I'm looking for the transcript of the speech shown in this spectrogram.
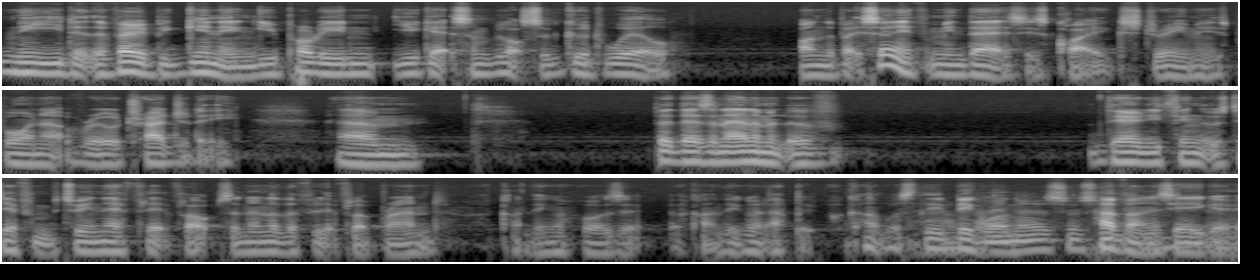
need at the very beginning. You probably you get some lots of goodwill on the base. Certainly, I mean theirs is quite extreme. It's born out of real tragedy, um, but there's an element of the only thing that was different between their flip flops and another flip flop brand. I can't think of what was it. I can't think of what Epic. I can't. What's the big one? Havanas? Havana's. Yeah, you go.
